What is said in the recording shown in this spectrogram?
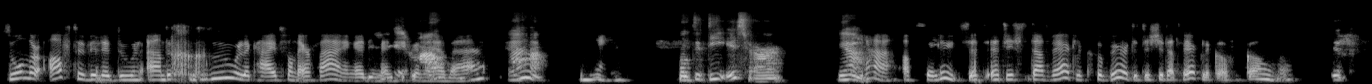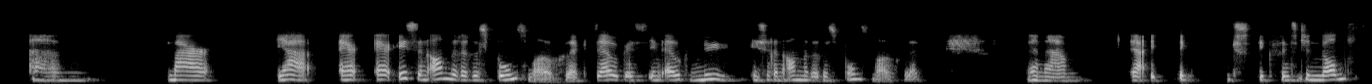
Zonder af te willen doen aan de gruwelijkheid van ervaringen die mensen kunnen hebben. Hè? ja, want die, is er. Ja. Ja, absoluut. Het, het is daadwerkelijk gebeurd. Het is je daadwerkelijk overkomen. Ehm, maar ja, er, er is een andere respons mogelijk. Telkens in elk nu is er een andere respons mogelijk. En ehm, ja, ik, ik, ik, ik vind het een gênant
